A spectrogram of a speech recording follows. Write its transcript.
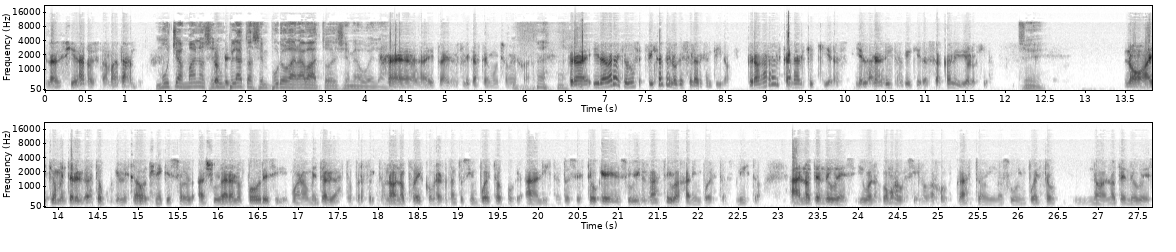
La ansiedad nos está matando. Muchas manos en un plato hacen puro garabato, decía mi abuela. ahí está, lo explicaste mucho mejor. Pero, y la verdad es que vos, fíjate lo que es el argentino. Pero agarra el canal que quieras y el analista que quieras, saca la ideología. Sí. No, hay que aumentar el gasto porque el Estado tiene que ayudar a los pobres y, bueno, aumenta el gasto, perfecto. No, no podés cobrar tantos impuestos porque, ah, listo, entonces tengo que subir el gasto y bajar impuestos, listo. Ah, no te endeudes. Y bueno, ¿cómo hago si no bajo gasto y no subo impuestos? No, no te endeudes.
